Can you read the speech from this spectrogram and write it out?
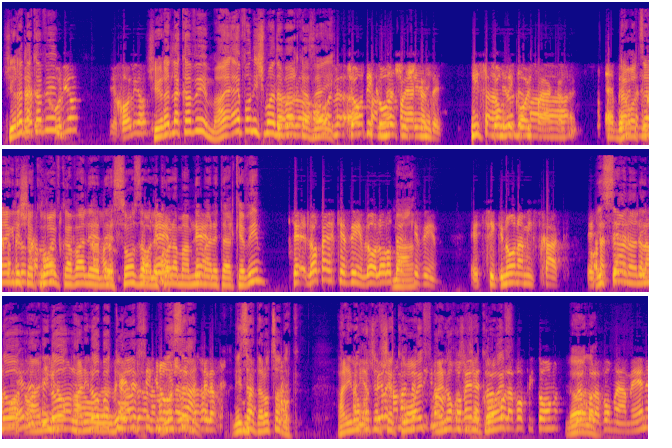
שירד בסדר, לקווים, יכול להיות, יכול להיות. שירד לקווים. אה, איפה נשמע לא, דבר לא, כזה? ג'ורדי קרויף היה. כזה. ג'ורדי לא קרויף. היה כזה. אה, אתה רוצה להגיד לי שקרויף קבע לסוזה או כן, לכל המאמנים כן. האלה את ההרכבים? כן, לא את ההרכבים, לא, לא, לא את? ההרכבים. את סגנון המשחק. ניסן, אני לא, לא, לא בטוח, ניסן, אתה לא צודק. אני לא חושב שקרויף. אני לא חושב לא שקרויף, יכול לבוא פתאום, לא, לא יכול לא. לבוא מאמן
